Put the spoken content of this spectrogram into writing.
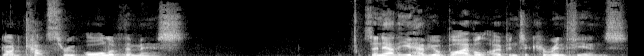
God cuts through all of the mess. So now that you have your Bible open to Corinthians,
